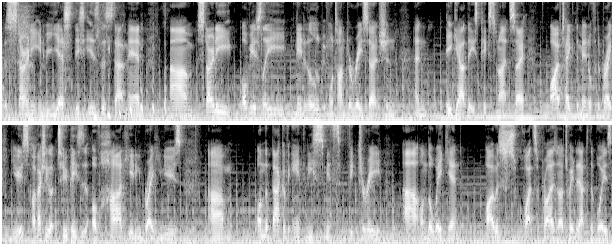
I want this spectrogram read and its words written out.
the Stoney interview. Yes, this is the stat man. Um, Stoney obviously needed a little bit more time to research and and eke out these picks tonight. So I've taken the mantle for the breaking news. I've actually got two pieces of hard hitting breaking news. Um, on the back of Anthony Smith's victory uh, on the weekend, I was quite surprised. I tweeted out to the boys.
